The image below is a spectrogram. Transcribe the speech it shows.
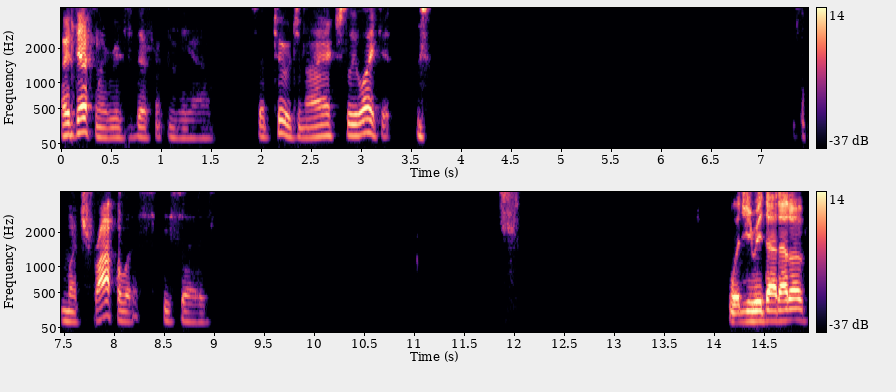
It definitely reads different in the uh, Septuagint. I actually like it. Metropolis, he says. What'd you read that out of?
